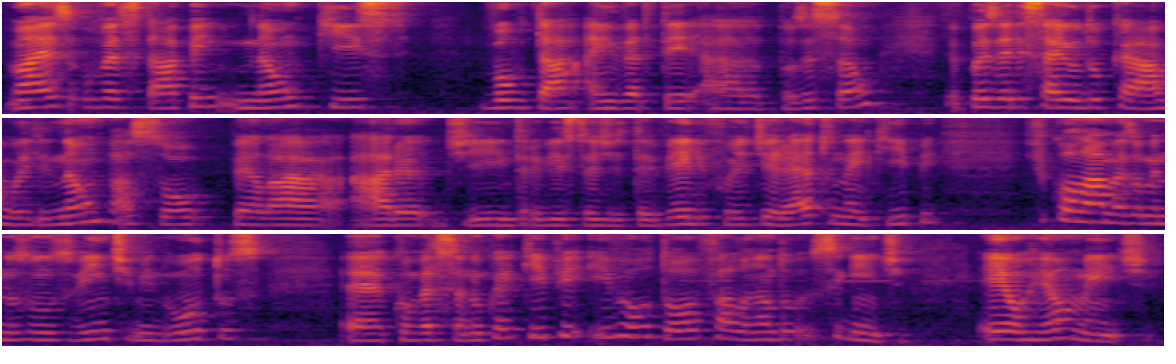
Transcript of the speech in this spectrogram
Mas o Verstappen não quis voltar a inverter a posição. Depois ele saiu do carro, ele não passou pela área de entrevistas de TV, ele foi direto na equipe, ficou lá mais ou menos uns 20 minutos é, conversando com a equipe e voltou falando o seguinte: eu realmente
